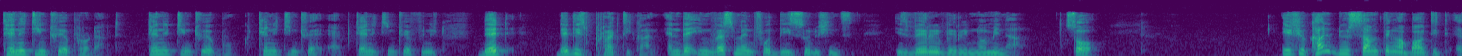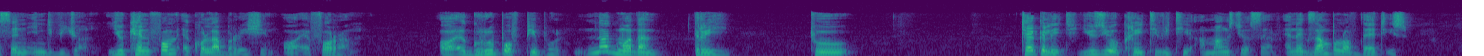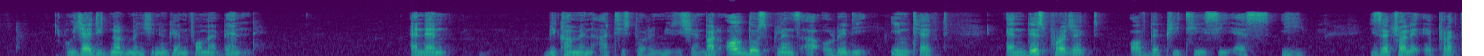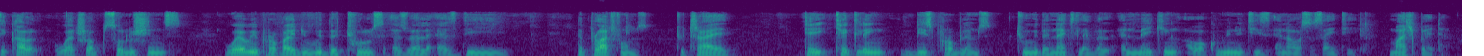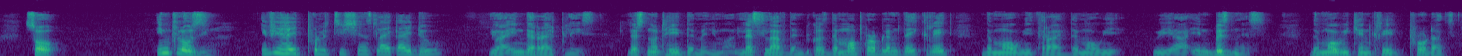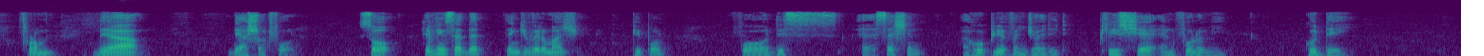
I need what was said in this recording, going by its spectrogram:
Turn it into a product, turn it into a book, turn it into an app, turn it into a finished. That that is practical and the investment for these solutions is very very nominal so if you can't do something about it as an individual you can form a collaboration or a forum or a group of people, not more than three, to tackle it. Use your creativity amongst yourself. An example of that is, which I did not mention, you can form a band and then become an artist or a musician. But all those plans are already intact. And this project of the PTCSE is actually a practical workshop solutions where we provide you with the tools as well as the the platforms to try tackling these problems to the next level and making our communities and our society much better. So, in closing, if you hate politicians like I do, you are in the right place. Let's not hate them anymore. Let's love them because the more problems they create, the more we thrive, the more we, we are in business, the more we can create products from their their shortfall. So, having said that, thank you very much, people, for this uh, session. I hope you have enjoyed it. Please share and follow me. Good day.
